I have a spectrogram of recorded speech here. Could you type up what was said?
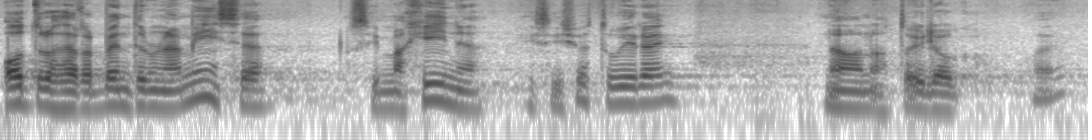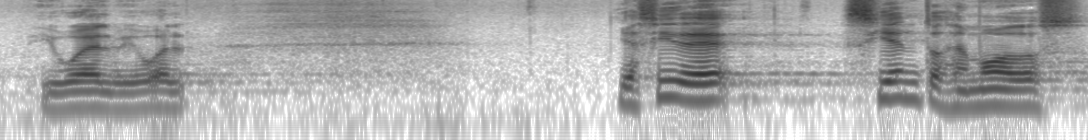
Otros de repente en una misa, se imagina, ¿y si yo estuviera ahí? No, no, estoy loco. Y vuelve y vuelve. Y así de cientos de modos,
